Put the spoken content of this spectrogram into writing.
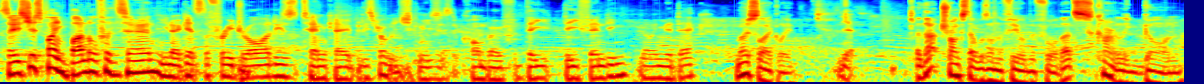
So he's just playing bundle for the turn, you know, gets the free draw. It is 10k, but he's probably just going to use a combo for de- defending, knowing the deck. Most likely. Yeah. That Trunks that was on the field before, that's currently gone,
